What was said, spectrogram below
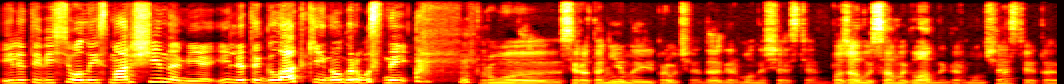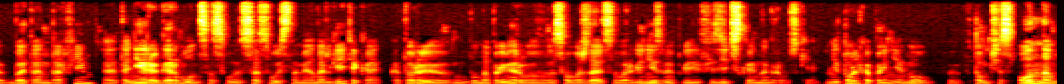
или ты веселый с морщинами, или ты гладкий, но грустный. Про серотонин и прочее, да, гормоны счастья. Пожалуй, самый главный гормон счастья – это бета-эндорфин. Это нейрогормон со, свой, со свойствами анальгетика, который, ну, например, высвобождается в организме при физической нагрузке. Не только при ней, ну, в том числе. Он нам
